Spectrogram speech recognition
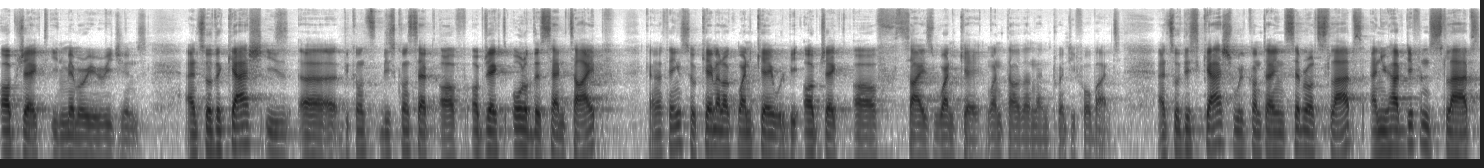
object in memory regions. And so the cache is uh, con this concept of object all of the same type, kind of thing. So kmalloc 1K will be object of size 1K, 1024 bytes. And so this cache will contain several slabs, and you have different slabs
